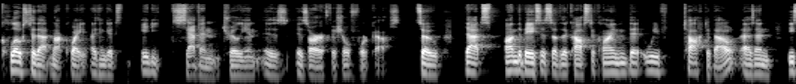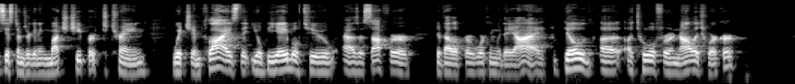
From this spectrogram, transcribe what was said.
close to that, not quite. I think it's 87 trillion is is our official forecast. So that's on the basis of the cost decline that we've talked about, as in these systems are getting much cheaper to train, which implies that you'll be able to, as a software developer working with AI, build a, a tool for a knowledge worker.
